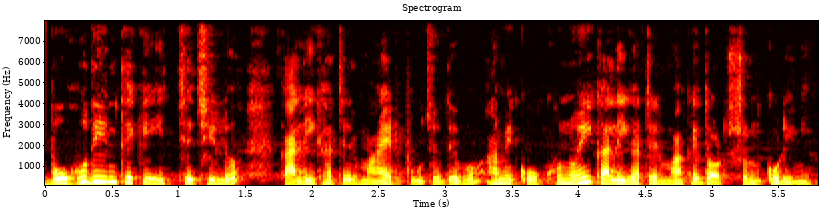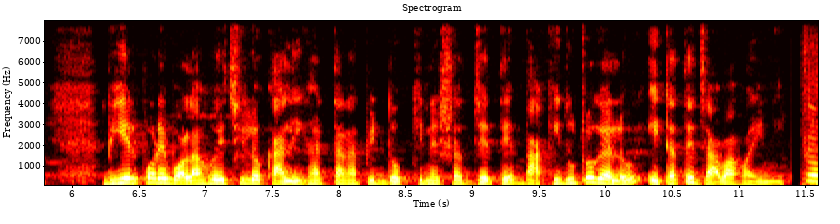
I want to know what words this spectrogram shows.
বহুদিন থেকে ইচ্ছে ছিল কালীঘাটের মায়ের পুজো দেব। আমি কখনোই কালীঘাটের মাকে দর্শন করিনি। বিয়ের পরে বলা হয়েছিল কালীঘাট তারাপীঠ দক্ষিণেশ্বর যেতে। বাকি দুটো গেলেও এটাতে যাওয়া হয়নি। তো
